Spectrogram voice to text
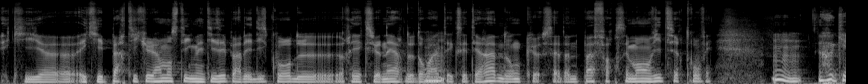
et qui, euh, et qui est particulièrement stigmatisé par les discours de réactionnaires de droite, mhm. etc. Donc ça donne pas forcément envie de s'y retrouver. Hmm, ok,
